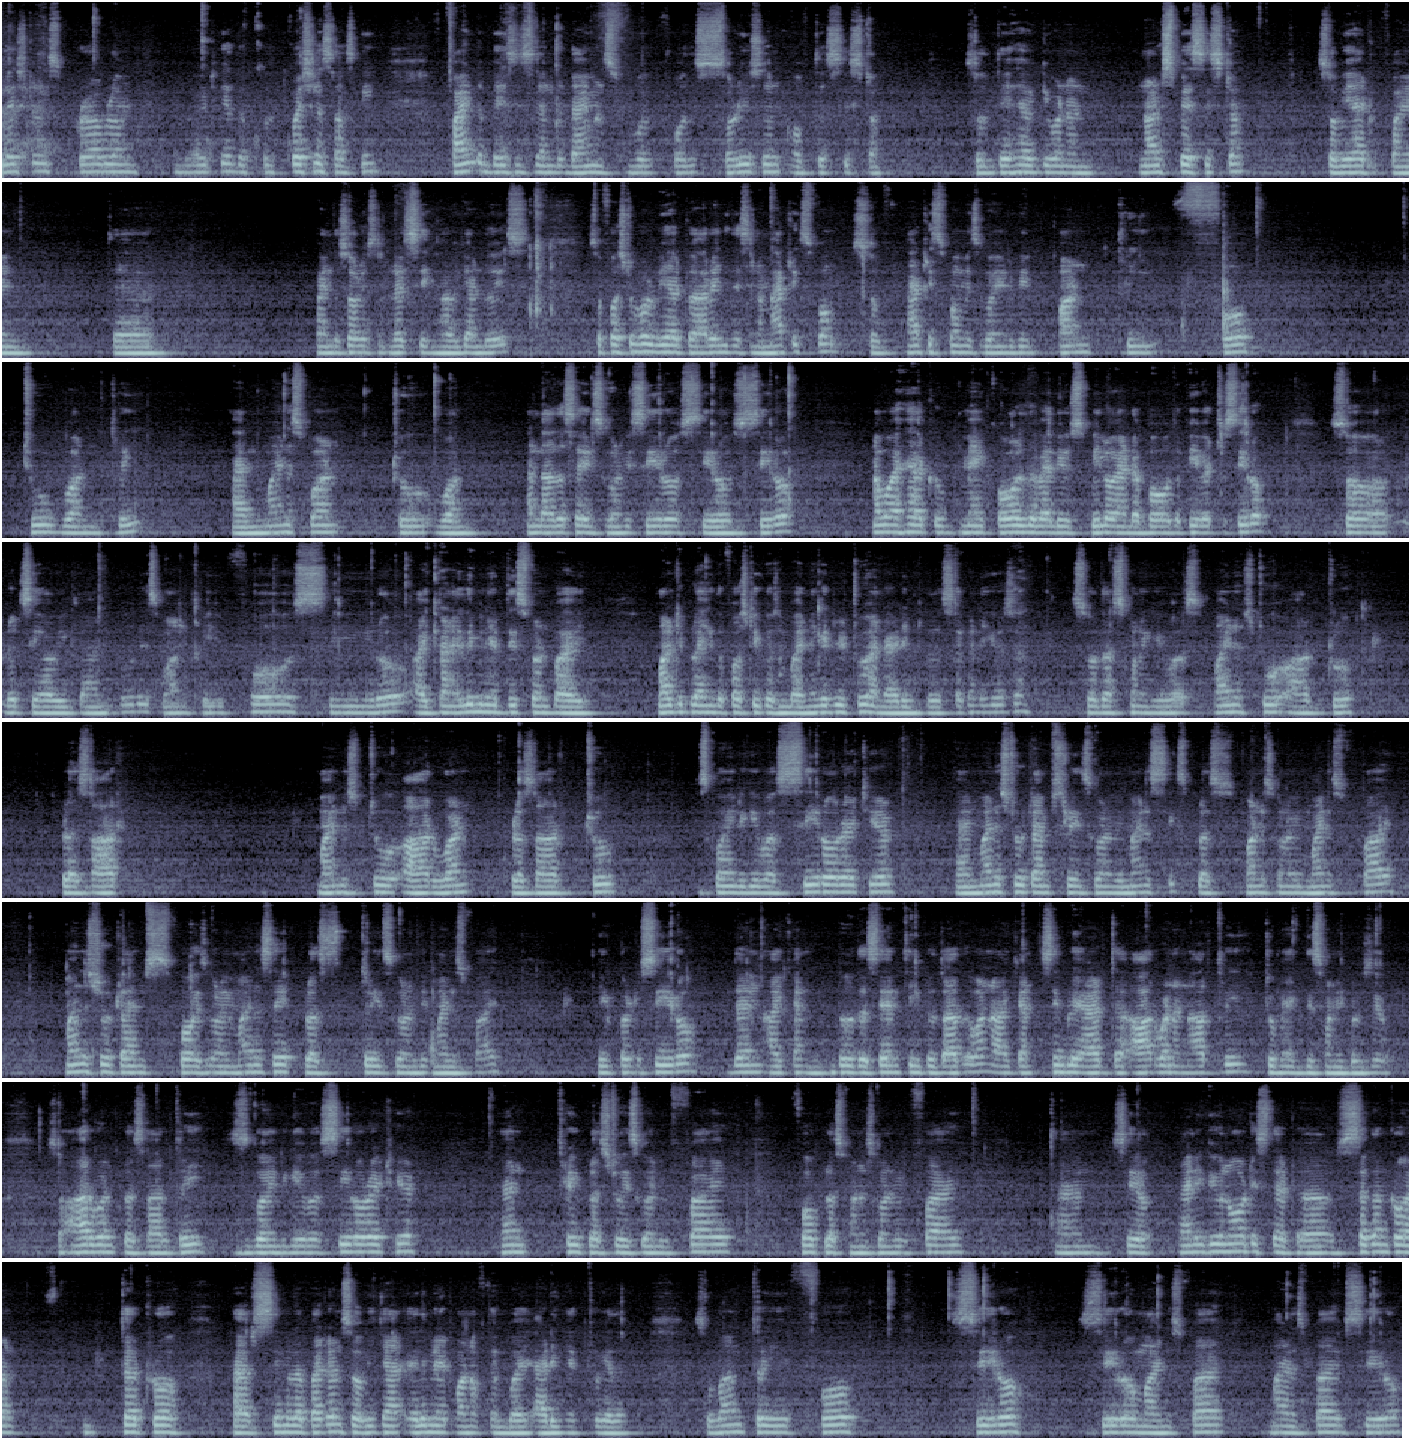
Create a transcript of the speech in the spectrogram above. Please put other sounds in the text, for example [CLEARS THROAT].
this problem right here. The question is asking find the basis and the for, for the solution of the system. So they have given a null space system. So we have to find the find the solution. Let's see how we can do this. So first of all we have to arrange this in a matrix form. So matrix form is going to be 1 3 4 2 1 3 and minus 1 2 1 and the other side is going to be 0 0 0 now I have to make all the values below and above the pivot to 0 so let's see how we can do this. 1 3 4 0 I can eliminate this one by multiplying the first equation by negative 2 and adding to the second equation. So that's going to give us minus 2 r2 plus r minus 2 r1 plus r2 is going to give us 0 right here and minus 2 times 3 is going to be minus 6 plus 1 is going to be minus 5 minus 2 times 4 is going to be minus 8 plus 3 is going to be minus 5 equal to 0 then I can do the same thing to the other one. I can simply add the r1 and r3 to make this one equal to 0 so r1 plus r3 is going to give us 0 right here. And 3 plus 2 is going to be 5 4 plus 1 is going to be 5 and 0 and if you notice that uh, second row and third row have similar patterns so we can eliminate one of them by adding it together. So 1 3 4 0 0 minus 5 minus 5 0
